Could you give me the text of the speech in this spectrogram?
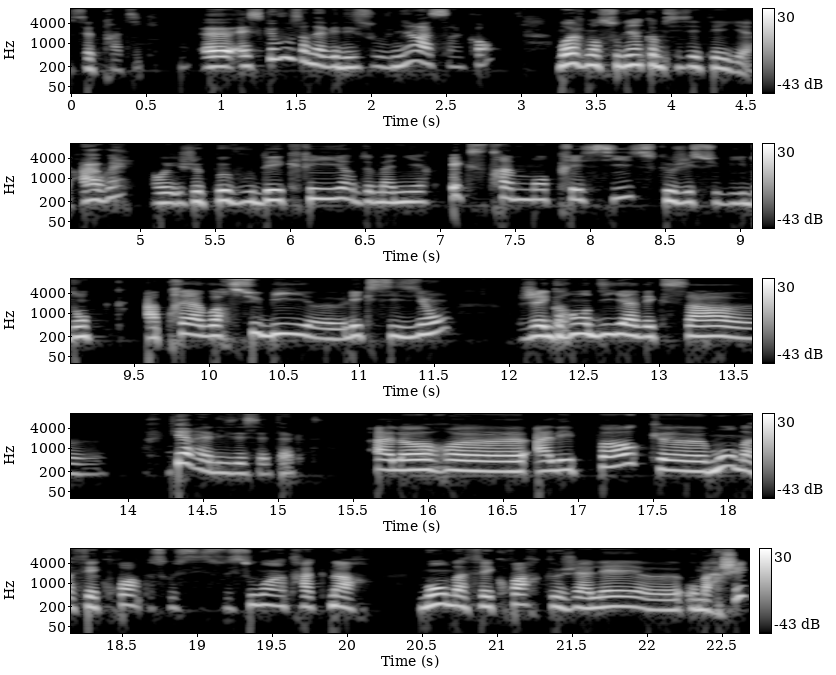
cette pratique. Est-ce que vous en avez des souvenirs à 5 ans? Moi, je m'en souviens comme si c'était hier. Ah ouais? Oui, je peux vous décrire de manière extrêmement précise ce que j'ai subi. Donc, après avoir subi l'excision, j'ai grandi avec ça. Qui a réalisé cet acte? Alors, à l'époque, moi, on m'a fait croire, parce que c'est souvent un traquenard, moi, on m'a fait croire que j'allais euh, au marché.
